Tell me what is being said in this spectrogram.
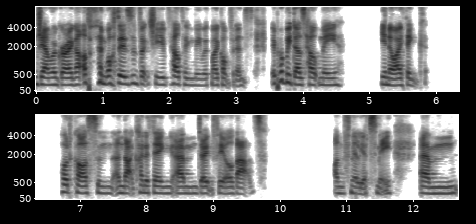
general growing up and what is booktube helping me with my confidence it probably does help me you know i think podcasts and and that kind of thing um don't feel that unfamiliar to me um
